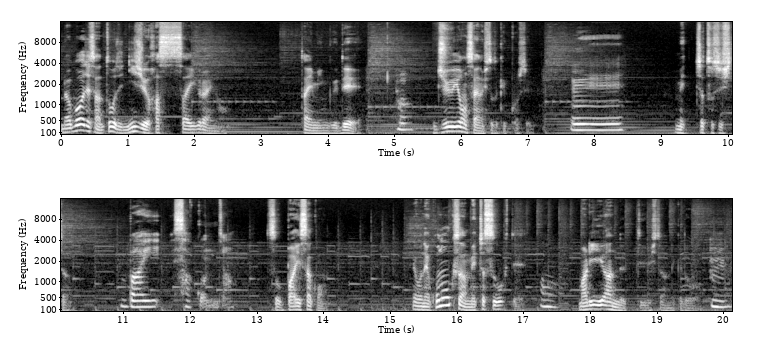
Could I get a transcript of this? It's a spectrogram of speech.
ラバージェさん当時28歳ぐらいのタイミングでうん。14歳の人と結婚してるうん。えめっちゃ年下ー、バイサコンじゃん。そうバイサコンでもねこの奥さんめっちゃすごくてうん。マリー・アンヌっていう人なんだけどうん。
